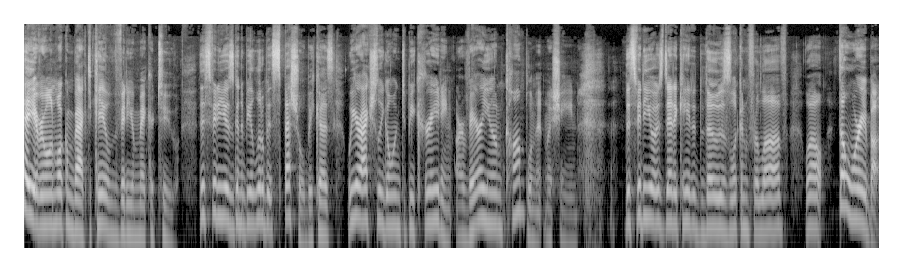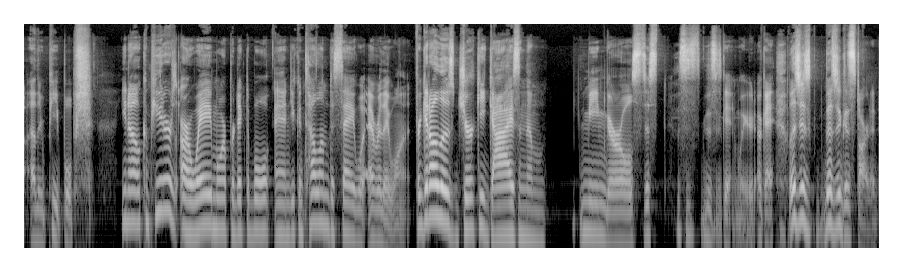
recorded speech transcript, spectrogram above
Hey everyone, welcome back to Caleb the Video Maker 2. This video is going to be a little bit special because we are actually going to be creating our very own compliment machine. this video is dedicated to those looking for love. Well, don't worry about other people. Psh. You know, computers are way more predictable and you can tell them to say whatever they want. Forget all those jerky guys and them mean girls. Just this is this is getting weird. Okay, let's just let's just get started.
